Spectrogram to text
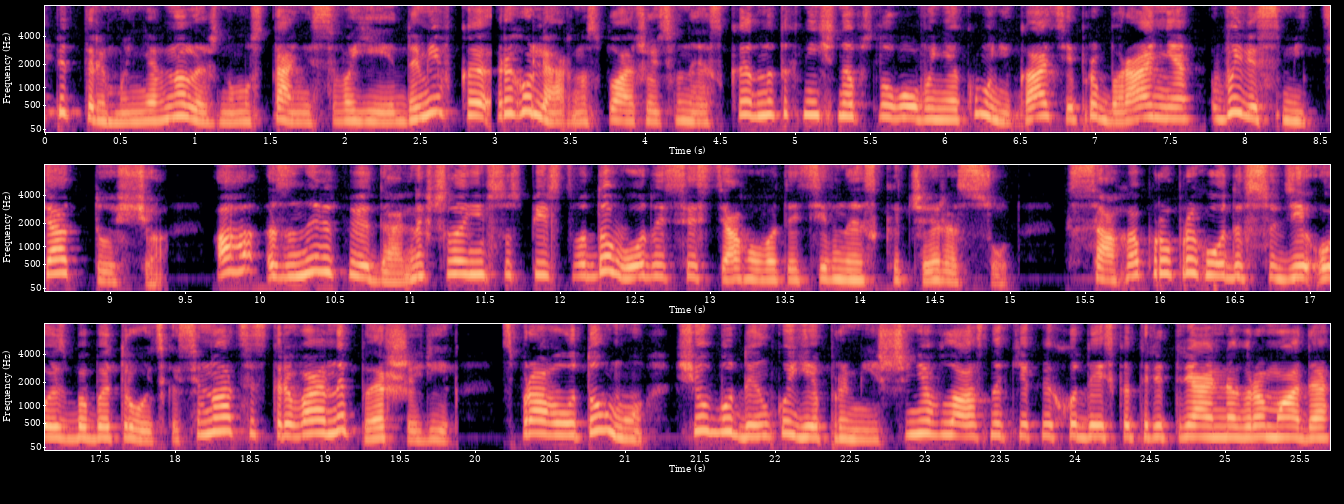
підтримання в належному стані своєї домівки регулярно сплачують внески на технічне обслуговування, комунікації, прибирання, вивіз сміття тощо. А з невідповідальних членів суспільства доводиться стягувати ці внески через суд. Сага про пригоди в суді ОСББ Троїцька 17 триває не перший рік. Справа у тому, що в будинку є приміщення, власник яких Одеська територіальна громада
